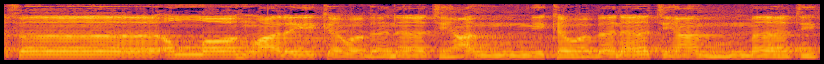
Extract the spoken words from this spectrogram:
أفاء الله عليك وبنات عمك وبنات عماتك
